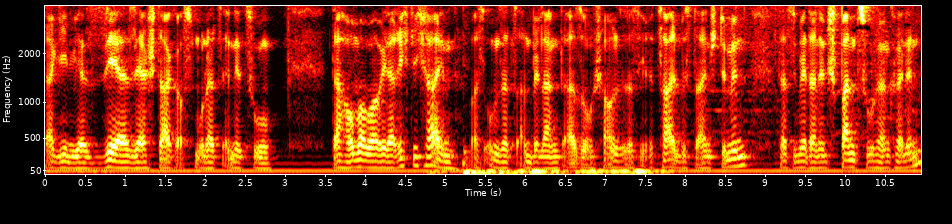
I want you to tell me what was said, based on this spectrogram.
Da gehen wir sehr, sehr stark aufs Monatsende zu. Da hauen wir mal wieder richtig rein, was Umsatz anbelangt. Also schauen Sie, dass Ihre Zahlen bis dahin stimmen, dass Sie mir dann entspannt zuhören können.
